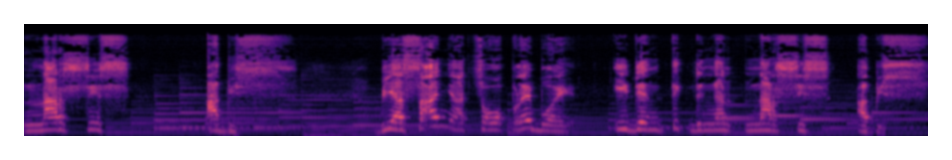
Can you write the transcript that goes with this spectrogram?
narsis abis. Biasanya cowok playboy identik dengan narsis abis.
